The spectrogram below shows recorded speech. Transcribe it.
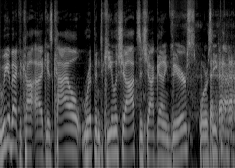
Can we get back to Kyle? is Kyle ripping tequila shots and shotgunning beers, or is he kind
